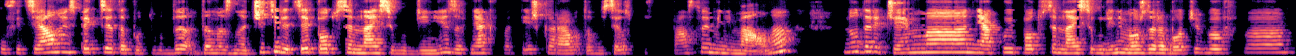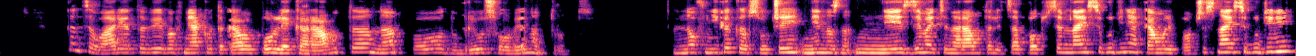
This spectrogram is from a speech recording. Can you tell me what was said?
официално инспекцията по труда да назначите лице под 18 години за някаква тежка работа в селското стопанство е минимална, но да речем някой под 18 години може да работи в канцеларията ви, в някаква такава по-лека работа на по-добри условия на труд. Но в никакъв случай не, назна... не взимайте на работа лица под 18 години, а камо ли под 16 години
